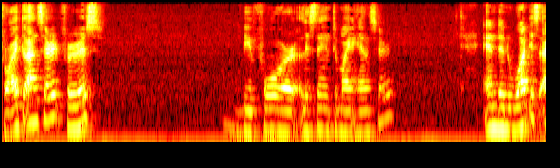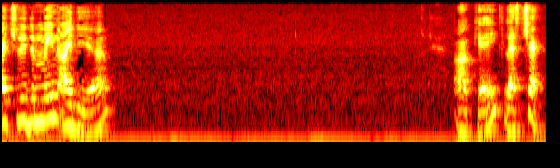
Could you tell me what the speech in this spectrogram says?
try to answer it first before listening to my answer. And then what is actually the main idea? Okay let's check.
